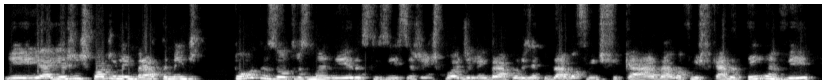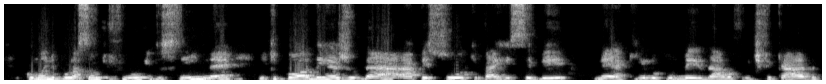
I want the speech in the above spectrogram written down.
E aí a gente pode lembrar também de todas as outras maneiras que existem. A gente pode lembrar, por exemplo, da água fluidificada. A água fluidificada tem a ver com manipulação de fluidos, sim, né? E que podem ajudar a pessoa que vai receber né, aquilo por meio da água fluidificada.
